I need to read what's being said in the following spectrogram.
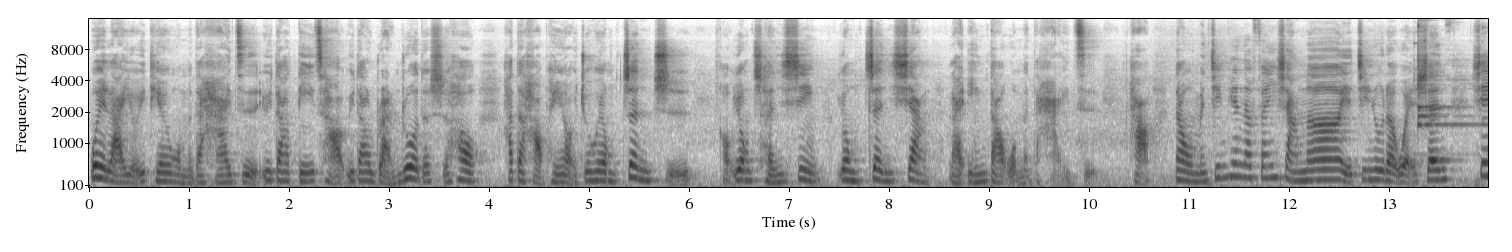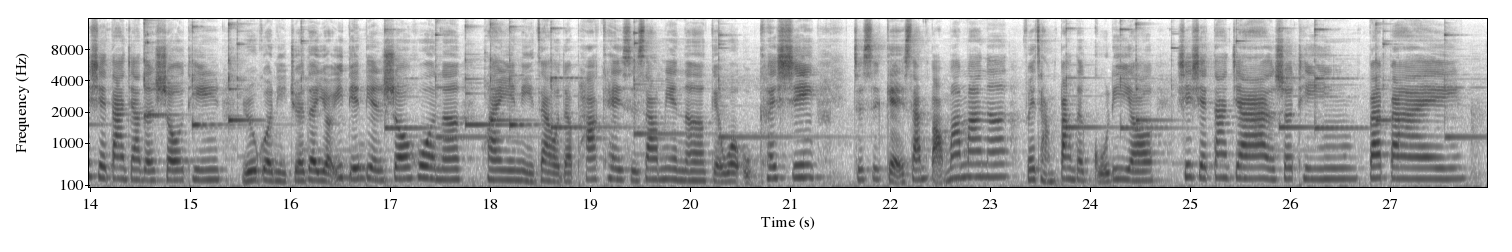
未来有一天，我们的孩子遇到低潮、遇到软弱的时候，他的好朋友就会用正直、好用诚信、用正向来引导我们的孩子。好，那我们今天的分享呢，也进入了尾声。谢谢大家的收听。如果你觉得有一点点收获呢，欢迎你在我的 Podcast 上面呢，给我五颗星，这是给三宝妈妈呢非常棒的鼓励哦。谢谢大家的收听，拜拜。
